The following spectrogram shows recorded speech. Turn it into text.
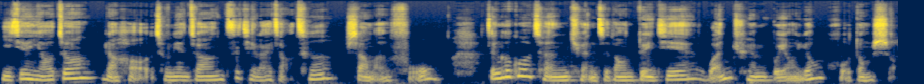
一键摇桩，然后充电桩自己来找车上门服务，整个过程全自动对接，完全不用用户动手。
